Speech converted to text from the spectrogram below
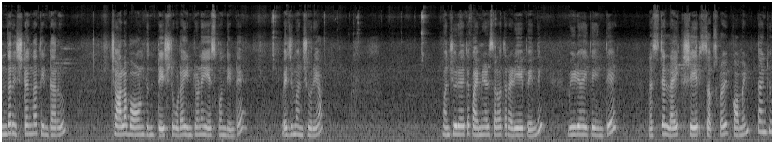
అందరు ఇష్టంగా తింటారు. చాలా బాగుంటుంది టేస్ట్ కూడా. ఇంట్లోనే చేసుకొని తింటే వెజ్ మంచూరియా. మంచూరియా అయితే ఫైవ్ మినిట్స్ తర్వాత రెడీ అయిపోయింది. వీడియో అయితే ఇంతే. नमस्ते। Like share subscribe comment thank you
